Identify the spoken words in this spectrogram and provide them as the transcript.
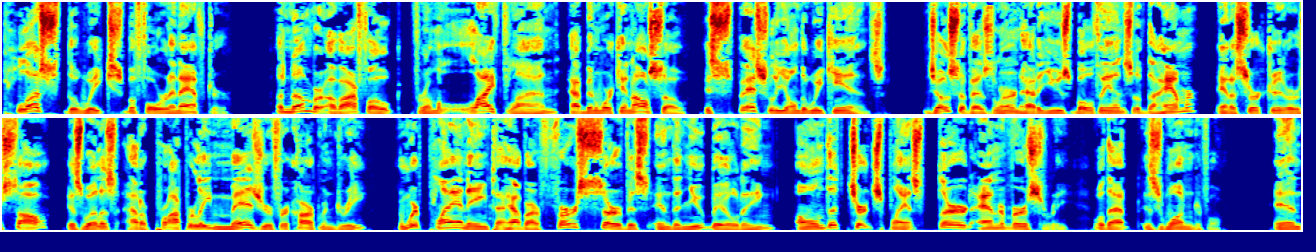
plus the weeks before and after. A number of our folk from Lifeline have been working also, especially on the weekends. Joseph has learned how to use both ends of the hammer and a circular saw, as well as how to properly measure for carpentry. And we're planning to have our first service in the new building on the church plant's third anniversary. Well, that is wonderful. And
